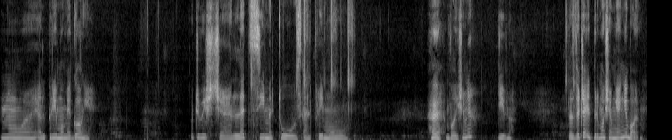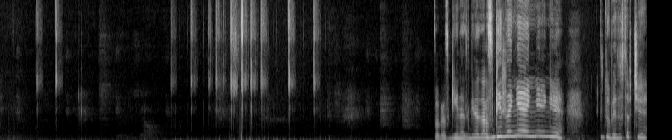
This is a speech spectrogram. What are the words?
No, El Primo mnie goni. Oczywiście, lecimy tu z El Primo. He, boi się mnie? Dziwne. Zazwyczaj El Primo się mnie nie boją. Dobra, zginę, zginę, zaraz zginę, nie, nie, nie. Widzowie, zostawcie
